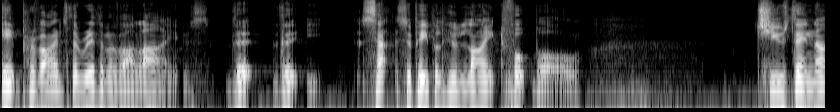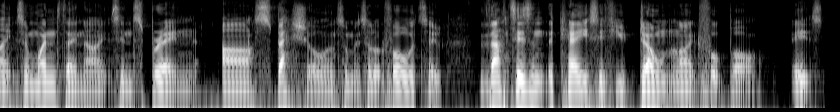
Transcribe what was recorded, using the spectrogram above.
it provides the rhythm of our lives. That that so so people who like football, Tuesday nights and Wednesday nights in spring are special and something to look forward to. That isn't the case if you don't like football. It's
